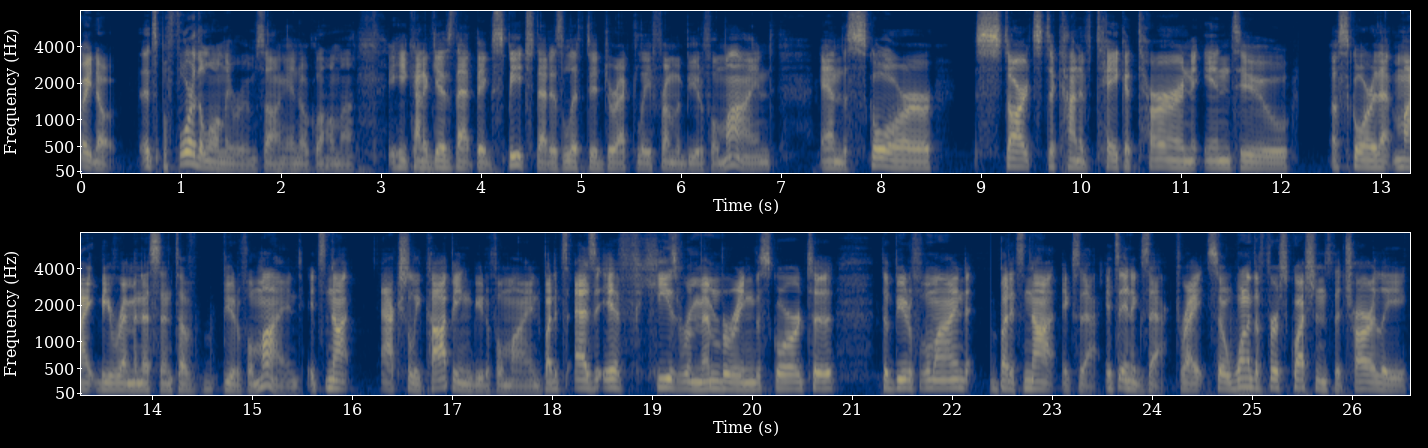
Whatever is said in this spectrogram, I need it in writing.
Wait, no, it's before the Lonely Room song in Oklahoma. He kind of gives that big speech that is lifted directly from A Beautiful Mind, and the score starts to kind of take a turn into a score that might be reminiscent of Beautiful Mind. It's not actually copying Beautiful Mind, but it's as if he's remembering the score to the Beautiful Mind, but it's not exact. It's inexact, right? So one of the first questions that Charlie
